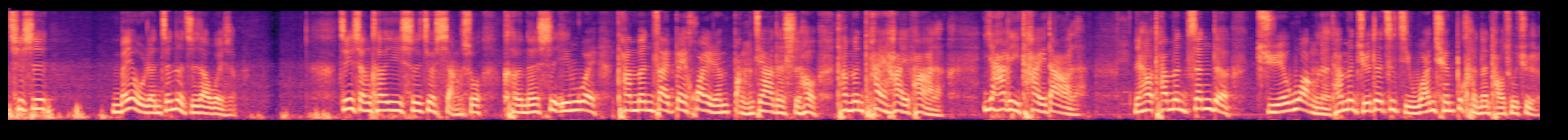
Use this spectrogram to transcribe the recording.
其实没有人真的知道为什么。精神科医师就想说，可能是因为他们在被坏人绑架的时候，他们太害怕了，压力太大了，然后他们真的绝望了，他们觉得自己完全不可能逃出去了。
